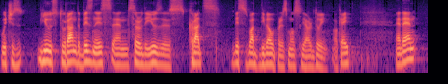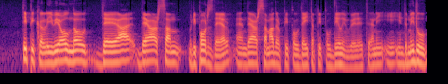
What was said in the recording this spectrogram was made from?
which is used to run the business and serve the users, CRUDs, this is what developers mostly are doing, okay? And then typically we all know there are, there are some reports there and there are some other people, data people dealing with it. And in the middle,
